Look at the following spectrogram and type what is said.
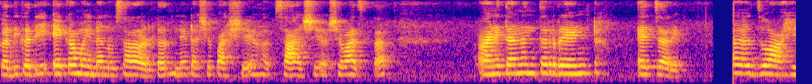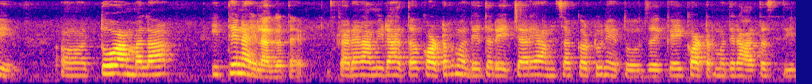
कधीकधी एका महिन्यानुसार अल्टरनेट असे पाचशे ह- सहाशे असे वाचतात. आणि त्यानंतर रेंट एच आर ए जो आहे तो आम्हाला इथे नाही लागत आहे. कारण आम्ही राहतं क्वार्टरमध्ये तर एच आर ए आमचा कटून येतो. जे काही क्वार्टरमध्ये राहत असतील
